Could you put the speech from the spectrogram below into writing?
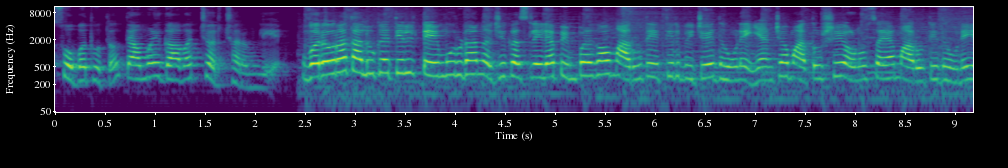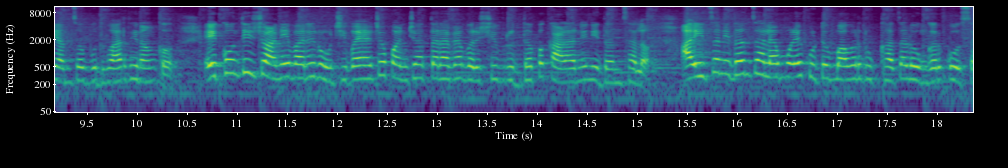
सोबत होतं त्यामुळे गावात चर्चा रंगली आहे. वरोरा तालुक्यातील टेमुर्डा नजीक असलेल्या पिंपळगाव मारुती येथील विजय धवणे यांच्या मातोश्री अणुसया मारुती धवणे यांचं बुधवार दिनांक एकोणतीस जानेवारी रोजी वयाच्या पंच्याहत्तराव्या वर्षी वृद्धपकाळाने निधन झालं. आईचं निधन झाल्यामुळे कुटुंबावर दुःखाचा डोंगर कोसळला.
